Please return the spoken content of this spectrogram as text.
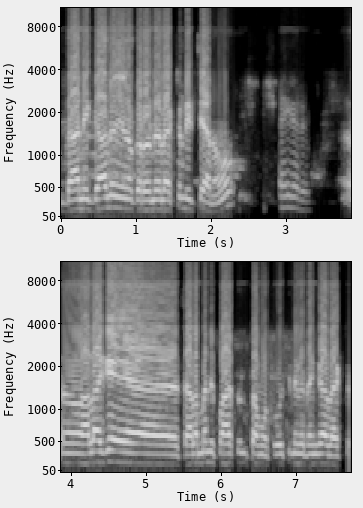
దానికి గాను నేను ఒక రెండు లక్షలు ఇచ్చాను. అలాగే చాలా మంది పాస్టర్లు తమ తోచిన విధంగా లక్ష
